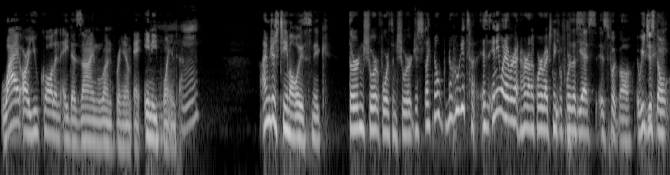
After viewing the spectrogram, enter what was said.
why are you calling a design run for him at any point in time? Mm-hmm. I'm just team always sneak. Third and short, fourth and short. Just like no, no. Who gets? Has anyone ever gotten hurt on a quarterback sneak before this? Yes, it's football. We just don't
